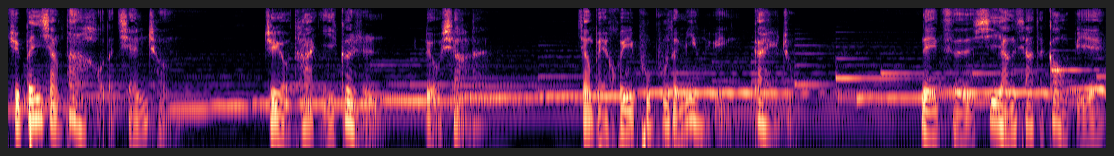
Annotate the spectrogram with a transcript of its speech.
去奔向大好的前程，只有他一个人留下来，将被灰扑扑的命运盖住。那次夕阳下的告别，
